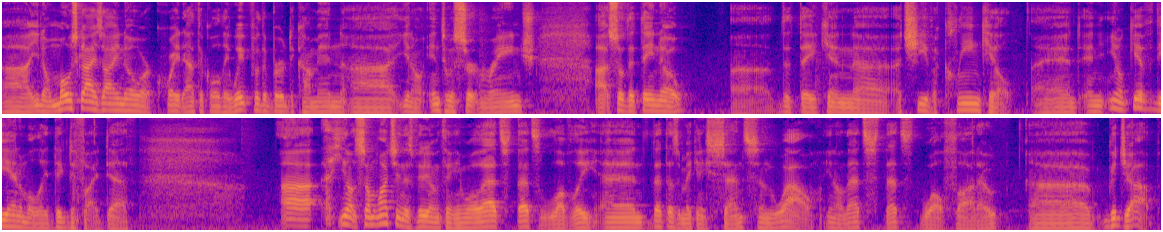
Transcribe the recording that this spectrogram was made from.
Uh, you know, most guys I know are quite ethical. They wait for the bird to come in, uh, you know, into a certain range, uh, so that they know uh, that they can uh, achieve a clean kill and and you know give the animal a dignified death. you know, so I'm watching this video. I'm thinking, well, that's that's lovely, and that doesn't make any sense. And wow, you know, that's that's well thought out. good job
